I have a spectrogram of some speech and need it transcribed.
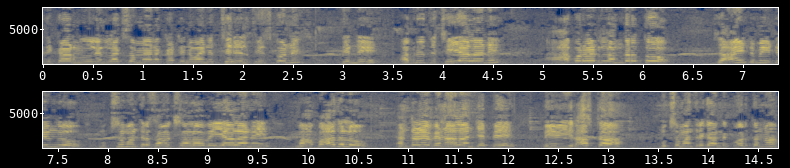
అధికారుల నిర్లక్ష్యమైన కఠినమైన చర్యలు తీసుకొని దీన్ని అభివృద్ధి చేయాలని ఆపరేటర్లందరితో జాయింట్ మీటింగ్ ముఖ్యమంత్రి సమక్షంలో వేయాలని మా బాధలు వెంటనే వినాలని చెప్పి మేము ఈ రాష్ట్ర ముఖ్యమంత్రి గారిని కోరుతున్నాం.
